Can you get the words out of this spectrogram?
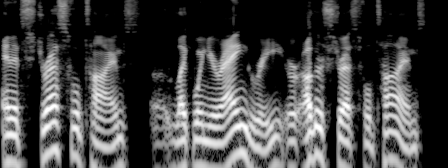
And at stressful times, uh, like when you're angry or other stressful times,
